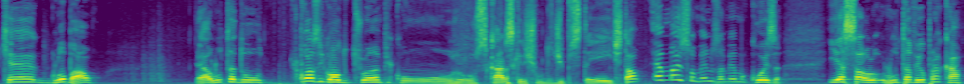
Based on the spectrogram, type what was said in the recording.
que é global. É a luta do. Quase igual do Trump com os caras que eles chamam do Deep State e tal. É mais ou menos a mesma coisa. E essa luta veio pra cá.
